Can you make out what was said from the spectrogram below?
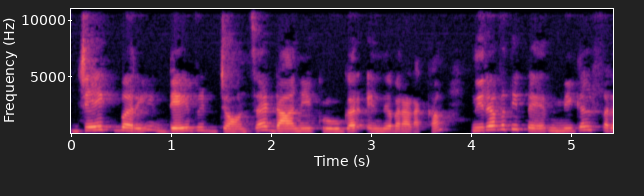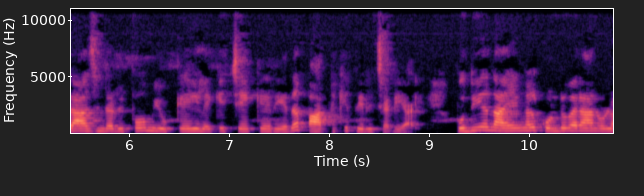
Jake Berry David Jones Danny Kruger എന്നിവരടക്കം നിരവധി പേർ നിഗൽ ഫരാജിന്റെ റിഫോം യു കെയിലേക്ക് ചേക്കേറിയത് പാർട്ടിക്ക് തിരിച്ചടിയായി. പുതിയ നയങ്ങൾ കൊണ്ടുവരാനുള്ള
